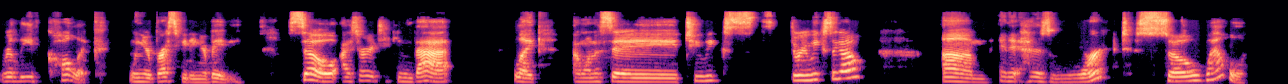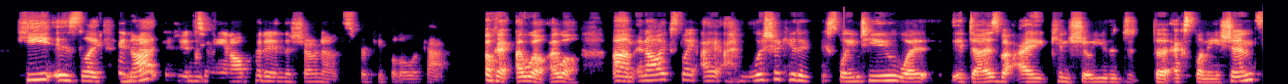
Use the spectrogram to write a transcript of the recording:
relieve colic when you're breastfeeding your baby. So I started taking that like I want to say two weeks, three weeks ago. Um, and it has worked so well. He is like not it to me and I'll put it in the show notes for people to look at. Okay, I will. I will. Um, and I'll explain. I, I wish I could explain to you what it does, but I can show you the the explanations.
